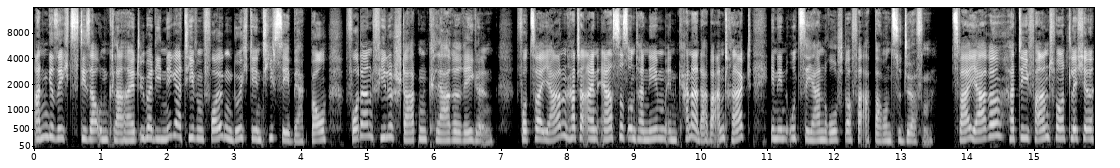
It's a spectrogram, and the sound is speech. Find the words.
Angesichts dieser Unklarheit über die negativen Folgen durch den Tiefseebergbau fordern viele Staaten klare Regeln. Vor zwei Jahren hatte ein erstes Unternehmen in Kanada beantragt, in den Ozean Rohstoffe abbauen zu dürfen. Zwei Jahre hat die verantwortliche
